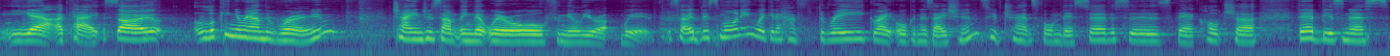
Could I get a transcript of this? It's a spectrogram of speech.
Yeah, okay. So looking around the room, change is something that we're all familiar with. So this morning we're going to have three great organisations who've transformed their services, their culture, their business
